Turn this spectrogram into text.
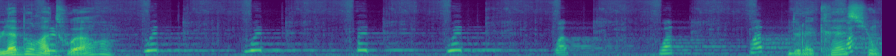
laboratoire. De la création.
